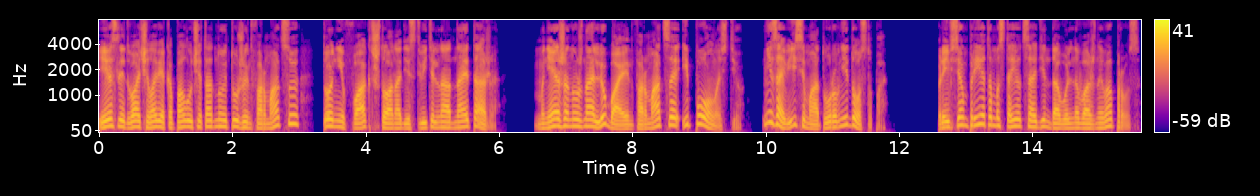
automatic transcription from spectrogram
Если два человека получат одну и ту же информацию, то не факт, что она действительно одна и та же. Мне же нужна любая информация и полностью, независимо от уровней доступа. При всем при этом остается один довольно важный вопрос,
